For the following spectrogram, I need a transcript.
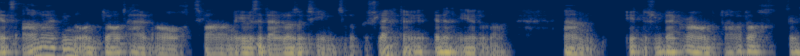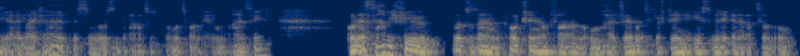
jetzt arbeiten und dort halt auch zwar eine gewisse Diversity zurück Geschlechter generiert oder ähm, ethnischen Background, aber doch sind die alle gleich alt, bis zum gewissen Grad, zwischen 25 und 30. Und erst habe ich viel sozusagen Coaching erfahren, um halt selber zu verstehen, wie gehst du mit der Generation um.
